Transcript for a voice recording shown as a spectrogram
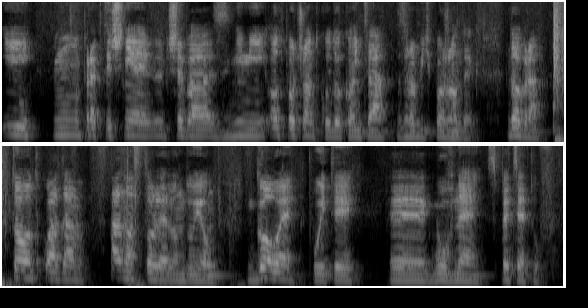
i mm, praktycznie trzeba z nimi od początku do końca zrobić porządek. Dobra, to odkładam, a na stole lądują gołe płyty e, główne specetów.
